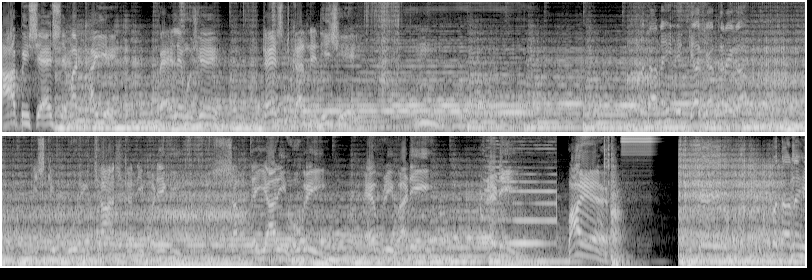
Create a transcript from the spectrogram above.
आप इसे ऐसे मत खाइए। पहले मुझे टेस्ट करने दीजिए। पता नहीं ये क्या क्या करेगा। इसकी पूरी जाँच करनी पड़ेगी। सब तैयारी हो गई। एवरीबॉडी रेडी फायर पता नहीं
